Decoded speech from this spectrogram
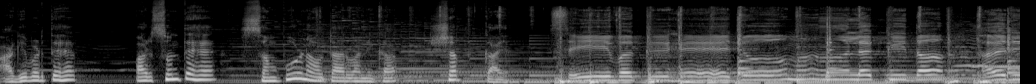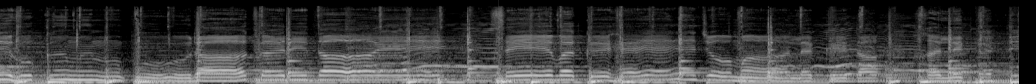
आगे बढ़ते हैं और सुनते हैं संपूर्ण अवतार वाणी का शब्द गायन। सेवक है जो मालक दा हर हुक्म पूरा कर दाए। सेवक है जो मालक दा खलकत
